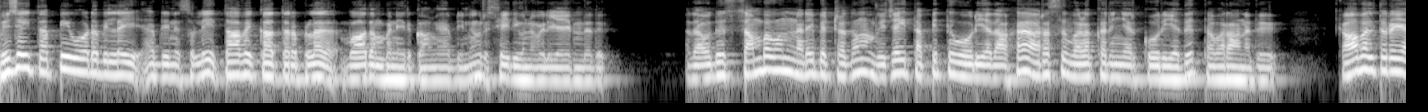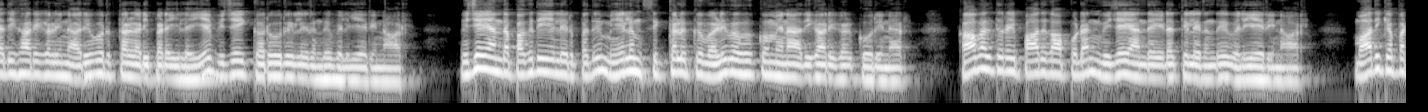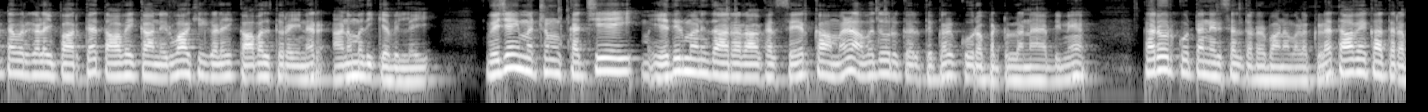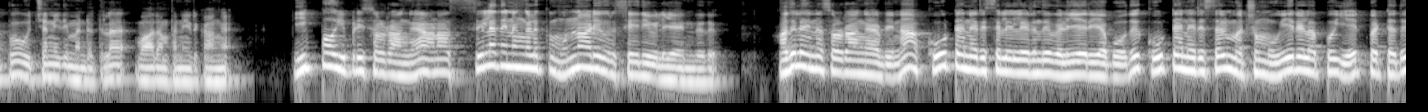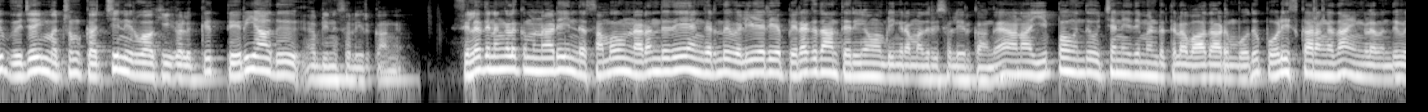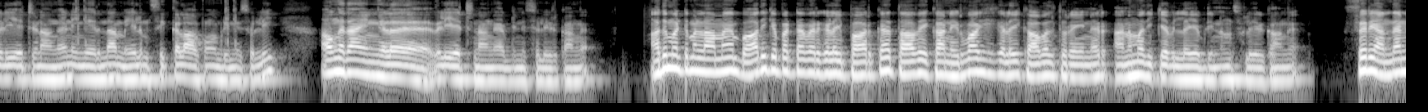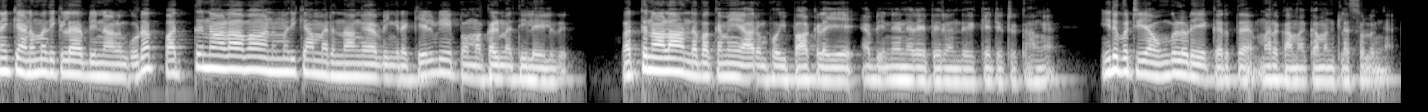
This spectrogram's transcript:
விஜய் தப்பி ஓடவில்லை அப்படின்னு சொல்லி தாவைக்கா தரப்பில் வாதம் பண்ணியிருக்காங்க அப்படின்னு ஒரு செய்தி ஒன்று வெளியே இருந்தது. அதாவது சம்பவம் நடைபெற்றதும் விஜய் தப்பித்து ஓடியதாக அரசு வழக்கறிஞர் கூறியது தவறானது. காவல்துறை அதிகாரிகளின் அறிவுறுத்தல் அடிப்படையிலேயே விஜய் கரூரிலிருந்து வெளியேறினார். விஜய் அந்த பகுதியில் இருப்பது மேலும் சிக்கலுக்கு வழிவகுக்கும் என அதிகாரிகள் கூறினர். காவல்துறை பாதுகாப்புடன் விஜய் அந்த இடத்திலிருந்து வெளியேறினார். பாதிக்கப்பட்டவர்களை பார்க்க தாவைக்கா நிர்வாகிகளை காவல்துறையினர் அனுமதிக்கவில்லை. விஜய் மற்றும் கட்சியை எதிர்மனுதாரராக சேர்க்காமல் அவதூறு கருத்துக்கள் கூறப்பட்டுள்ளன அப்படின்னு கரூர் கூட்ட நெரிசல் தொடர்பான வழக்கில் தாவேகா தரப்பு உச்சநீதிமன்றத்தில் வாதம் பண்ணியிருக்காங்க. இப்போ இப்படி சொல்கிறாங்க ஆனால் சில தினங்களுக்கு முன்னாடி ஒரு செய்தி வெளியே இருந்தது அதில் என்ன சொல்கிறாங்க அப்படின்னா கூட்ட நெரிசலிலிருந்து வெளியேறிய போது கூட்ட நெரிசல் மற்றும் உயிரிழப்பு ஏற்பட்டது விஜய் மற்றும் கட்சி நிர்வாகிகளுக்கு தெரியாது அப்படின்னு சொல்லியிருக்காங்க. சில தினங்களுக்கு முன்னாடி இந்த சம்பவம் நடந்ததே அங்கேருந்து வெளியேறிய பிறகு தான் தெரியும் அப்படிங்கிற மாதிரி சொல்லியிருக்காங்க. ஆனால் இப்போ வந்து உச்சநீதிமன்றத்தில் வாதாடும் போது போலீஸ்காரங்க தான் எங்களை வந்து வெளியேற்றினாங்க. நீங்கள் இருந்தால் மேலும் சிக்கலாகும் அப்படின்னு சொல்லி அவங்க தான் எங்களை வெளியேற்றினாங்க அப்படின்னு சொல்லியிருக்காங்க. அது மட்டும் இல்லாமல் பாதிக்கப்பட்டவர்களை பார்க்க தாவேக்கா நிர்வாகிகளை காவல்துறையினர் அனுமதிக்கவில்லை அப்படின்னு சொல்லியிருக்காங்க. சரி அந்த அன்னைக்கு அனுமதிக்கலை அப்படின்னாலும் கூட பத்து நாளாவா அனுமதிக்காமல் இருந்தாங்க அப்படிங்கிற கேள்வியை இப்போ மக்கள் மத்தியில் எழுது. பத்து நாளாக அந்த பக்கமே யாரும் போய் பார்க்கலையே அப்படின்னு நிறைய பேர் வந்து கேட்டுட்ருக்காங்க இது பற்றிய உங்களுடைய கருத்தை மறக்காமல் கமெண்ட்டில் சொல்லுங்கள்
